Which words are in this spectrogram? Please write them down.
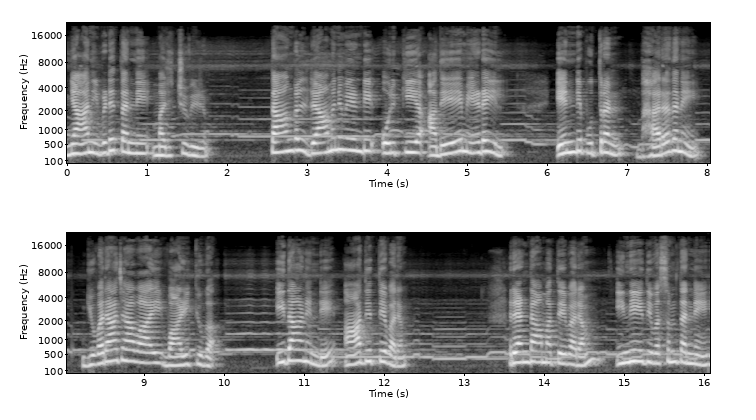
ഞാൻ ഇവിടെ തന്നെ മരിച്ചു വീഴും. താങ്കൾ രാമനു വേണ്ടി ഒരുക്കിയ അതേ മേടയിൽ എന്റെ പുത്രൻ ഭരതനെ യുവരാജാവായി വാഴിക്കുക. ഇതാണെന്റെ ആദ്യത്തെ വരം. രണ്ടാമത്തെ വരം ഇന്നേ ദിവസം തന്നെ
